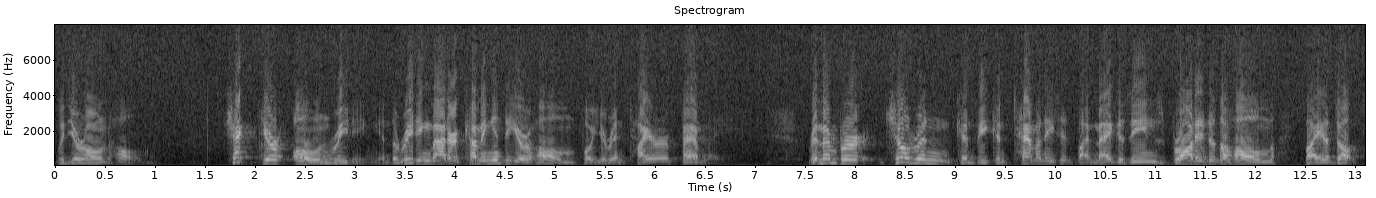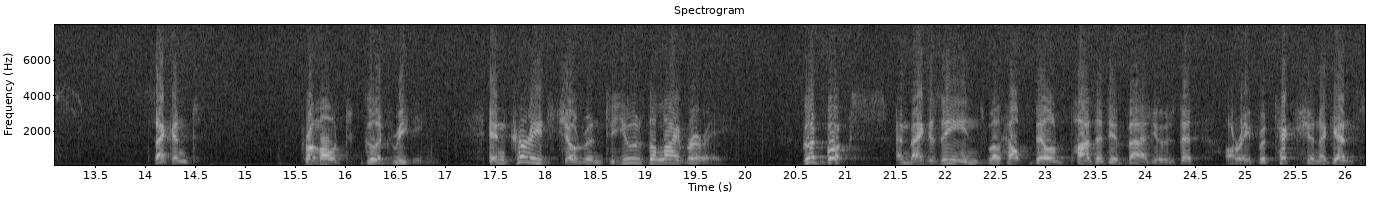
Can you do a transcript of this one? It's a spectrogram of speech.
with your own home. Check your own reading and the reading matter coming into your home for your entire family. Remember, children can be contaminated by magazines brought into the home by adults. Second, promote good reading. Encourage children to use the library. Good books and magazines will help build positive values that are a protection against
